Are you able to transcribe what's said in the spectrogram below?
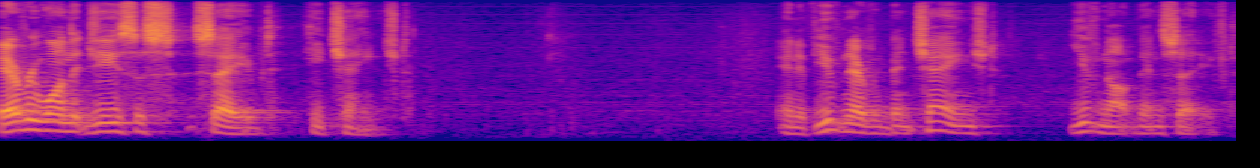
Everyone that Jesus saved, He changed. And if you've never been changed, you've not been saved.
